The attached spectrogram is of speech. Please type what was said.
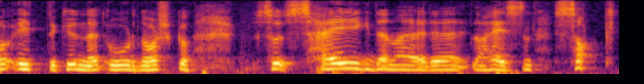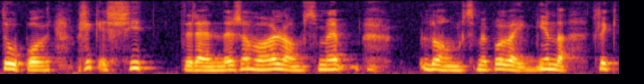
og ikke kunne et ord norsk. Og så seig denne her, heisen sakte oppover. Slike skitt renner som var langsmed langs med på veggen. da. Slik,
